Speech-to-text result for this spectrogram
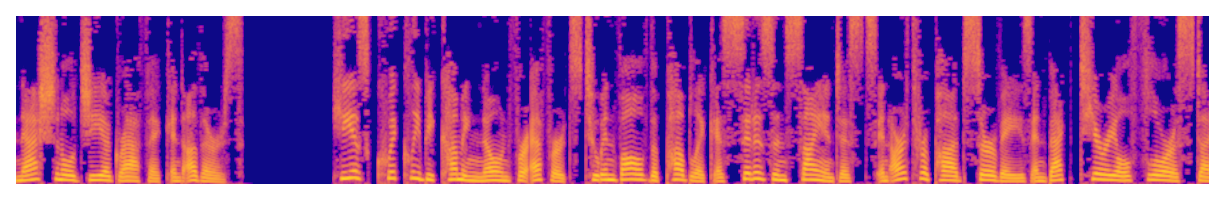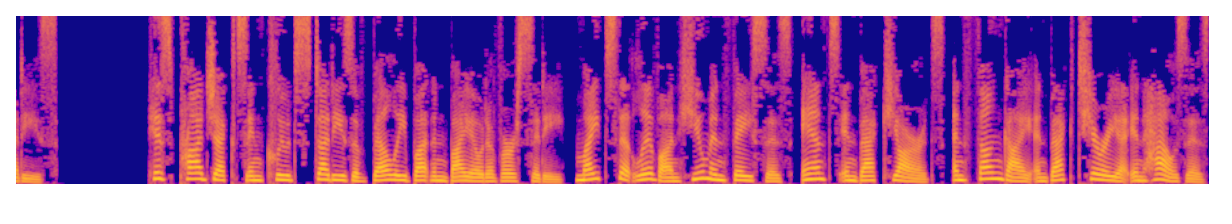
National Geographic and others. He is quickly becoming known for efforts to involve the public as citizen scientists in arthropod surveys and bacterial flora studies. His projects include studies of belly button biodiversity, mites that live on human faces, ants in backyards, and fungi and bacteria in houses.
